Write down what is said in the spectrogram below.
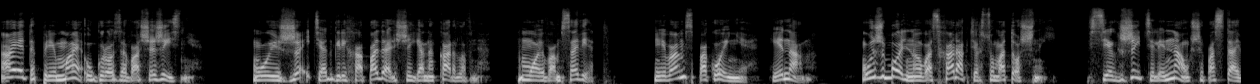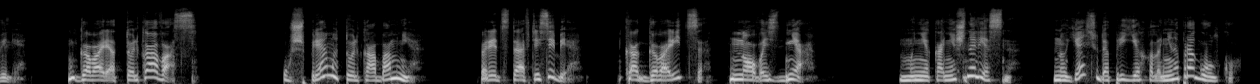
А это прямая угроза вашей жизни. Уезжайте от греха подальше, Яна Карловна. Мой вам совет. И вам спокойнее, и нам. Уж больно у вас характер суматошный. Всех жителей на уши поставили. Говорят только о вас. Уж прямо только обо мне. Представьте себе, как говорится, новость дня. Мне, конечно, лестно, но я сюда приехала не на прогулку.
